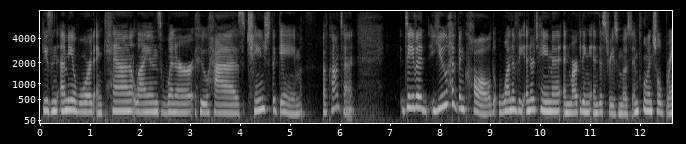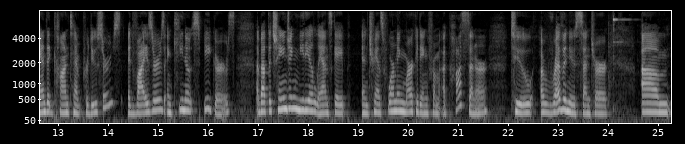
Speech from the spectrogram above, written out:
He's an Emmy Award and Cannes Lions winner who has changed the game of content. David, you have been called one of the entertainment and marketing industry's most influential branded content producers, advisors, and keynote speakers about the changing media landscape and transforming marketing from a cost center to a revenue center um,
